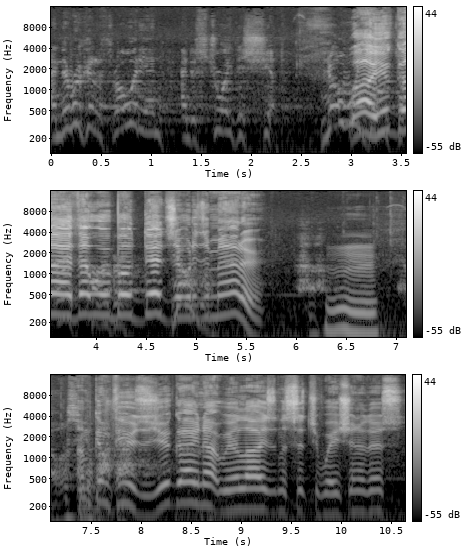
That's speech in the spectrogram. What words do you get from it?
And then we're gonna throw it in and destroy this ship. No one Wow, goes you to guys thought we were both dead, so No what does it matter? Hmm. We'll I'm confused. Is your guy not realizing the situation of this?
